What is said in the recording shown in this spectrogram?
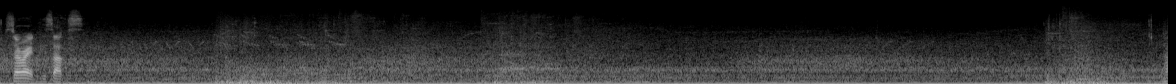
It's alright, he sucks.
